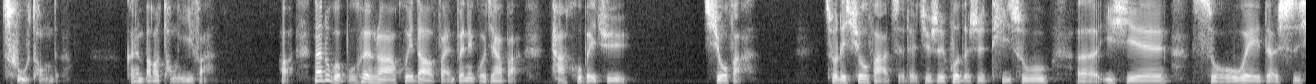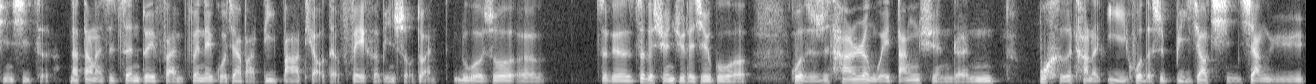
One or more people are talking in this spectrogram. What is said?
触统的，可能包括统一法。好，那如果不会的话，回到反分裂国家法，他会不会去修法？所谓的修法指的就是，或者是提出呃一些所谓的施行细则。那当然是针对反分裂国家法第八条的非和平手段。如果说呃。这个这个选举的结果，或者是他认为当选人不合他的意，或者是比较倾向于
